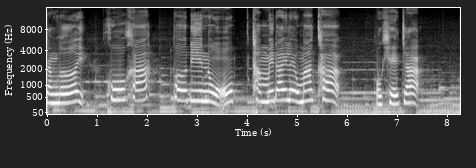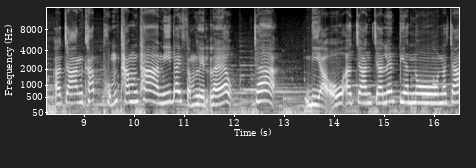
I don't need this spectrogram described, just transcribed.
จังเลย ครูคะพอดีหนูทำไม่ได้เร็วมากค่ะ โอเคจ้ะอาจารย์ครับ ผมทำท่านี้ได้สำเร็จแล้ว จ้า เดี๋ยวอาจารย์จะเล่นเปียโนนะจ๊ะ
